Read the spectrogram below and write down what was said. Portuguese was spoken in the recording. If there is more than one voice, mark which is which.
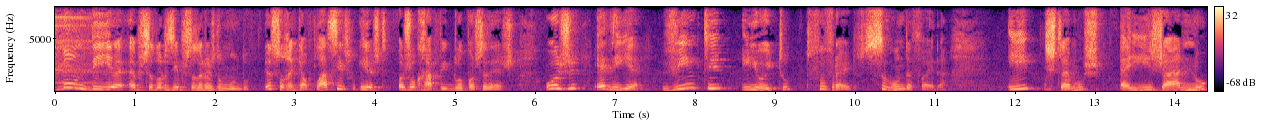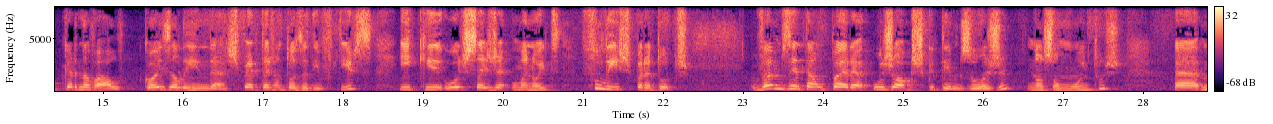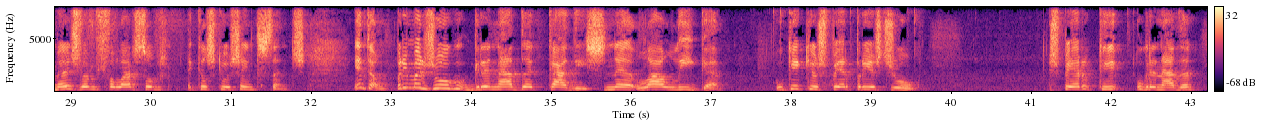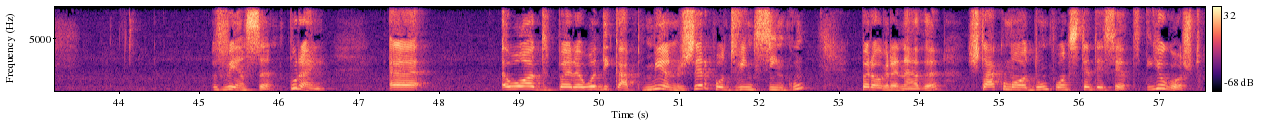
Speaker 1: Bom dia, apostadores e apostadoras do mundo. Eu sou Raquel Plácido e este é o Jogo Rápido do Aposta 10. Hoje é dia 28 de fevereiro, segunda-feira. E estamos aí já no Carnaval. Coisa linda! Espero que estejam todos a divertir-se e que hoje seja uma noite feliz para todos. Vamos então para os jogos que temos hoje, não são muitos. Uh, mas vamos falar sobre aqueles que eu achei interessantes. Então, primeiro jogo, Granada-Cádiz, na La Liga. O que é que eu espero para este jogo? Espero que o Granada vença. Porém, uh, a odd para o handicap menos 0.25 para o Granada está com uma odd de 1.77 e eu gosto.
